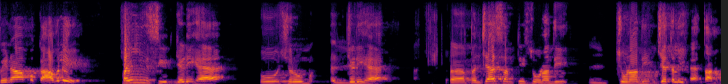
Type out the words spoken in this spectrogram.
ਬਿਨਾਂ ਮੁਕਾਬਲੇ ਪਹਿਲੀ ਸੀਟ ਜਿਹੜੀ ਹੈ ਉਹ ਸ਼੍ਰੋਮ ਜਿਹੜੀ ਹੈ ਪੰਚਾਇਤ ਸੰਮਤੀ ਚੋਣਾਂ ਦੀ ਚੋਣਾਂ ਦੀ ਜਿੱਤ ਲਈ ਹੈ। ਧੰਨਵਾਦ।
